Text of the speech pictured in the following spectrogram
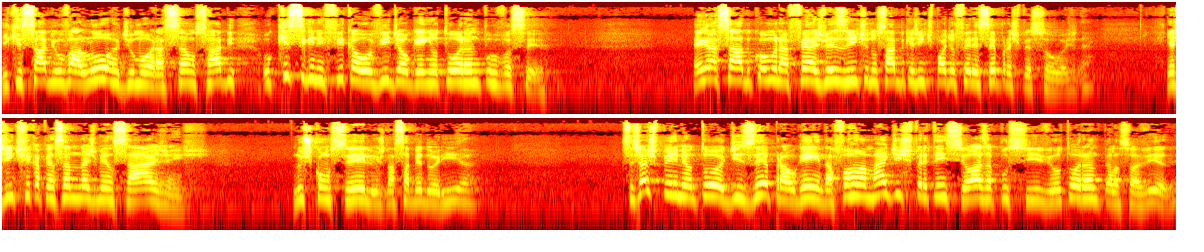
e que sabe o valor de uma oração, sabe o que significa ouvir de alguém: Eu estou orando por você. É engraçado como na fé, às vezes, a gente não sabe o que a gente pode oferecer para as pessoas, né? E a gente fica pensando nas mensagens, nos conselhos, na sabedoria. Você já experimentou dizer para alguém da forma mais despretensiosa possível: Eu estou orando pela sua vida?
